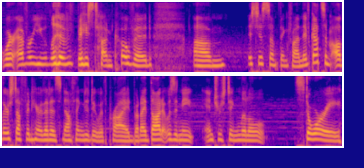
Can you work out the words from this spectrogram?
wherever you live based on COVID. Um, it's just something fun. They've got some other stuff in here that has nothing to do with Pride, but I thought it was a neat, interesting little story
